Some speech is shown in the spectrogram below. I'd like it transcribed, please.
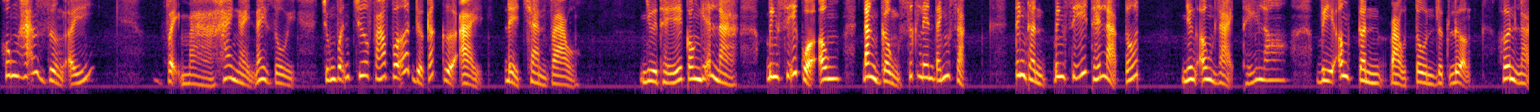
hung hãn dường ấy. Vậy mà hai ngày nay rồi, chúng vẫn chưa phá vỡ được các cửa ải để tràn vào. Như thế có nghĩa là binh sĩ của ông đang gồng sức lên đánh giặc. Tinh thần binh sĩ thế là tốt nhưng ông lại thấy lo vì ông cần bảo tồn lực lượng hơn là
